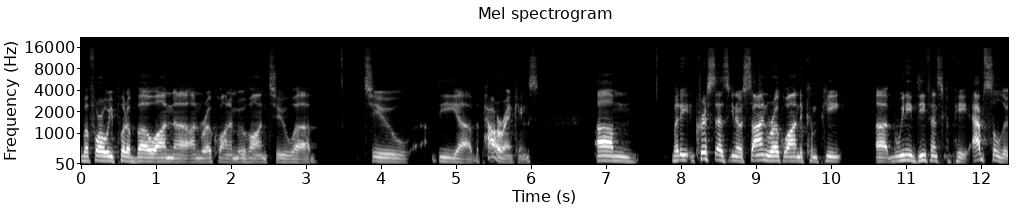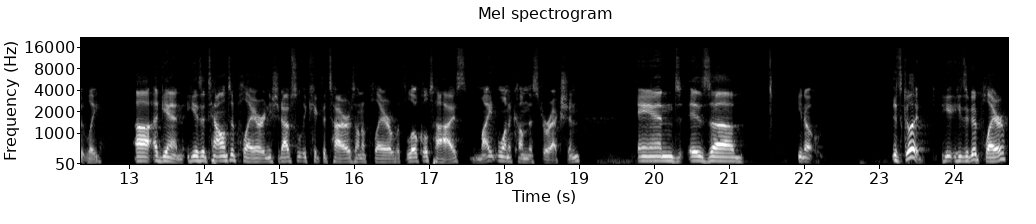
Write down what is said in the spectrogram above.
before we put a bow on uh, on Roquan and move on to uh, to the uh, the power rankings. Um, but he, Chris says, you know, sign Roquan to compete. Uh, we need defense to compete. Absolutely. Uh, again, he is a talented player, and you should absolutely kick the tires on a player with local ties. Might want to come this direction, and is uh, you know, it's good. He, he's a good player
